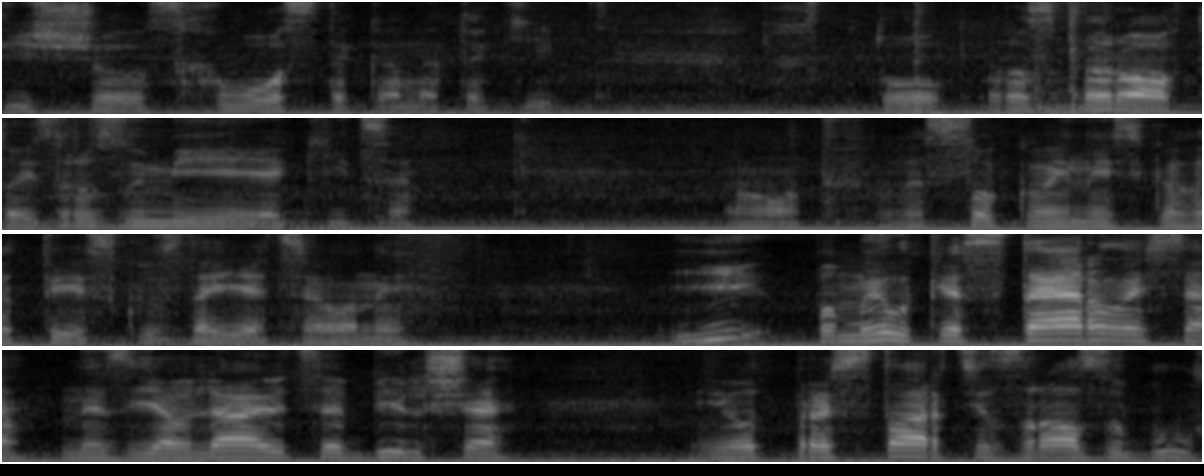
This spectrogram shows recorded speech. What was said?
ті, що з хвостиками такі. Хто розбирав, той зрозуміє, які це. От, високого і низького тиску, здається, вони. І помилки стерлися, не з'являються більше. І от при старті зразу був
